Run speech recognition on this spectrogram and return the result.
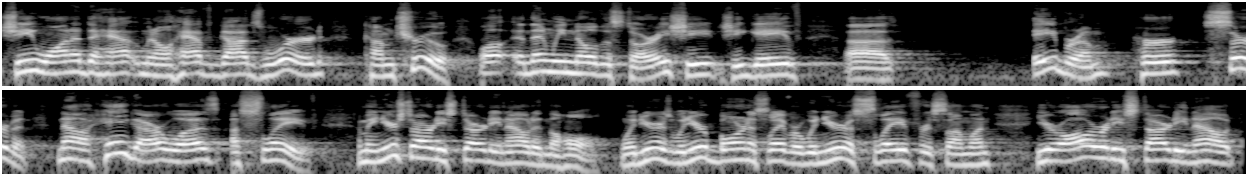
she wanted to have you know have God's word come true. Well, and then we know the story. She she gave uh, Abram her servant. Now, Hagar was a slave. I mean, you're already starting out in the hole. When you're, when you're born a slave or when you're a slave for someone, you're already starting out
